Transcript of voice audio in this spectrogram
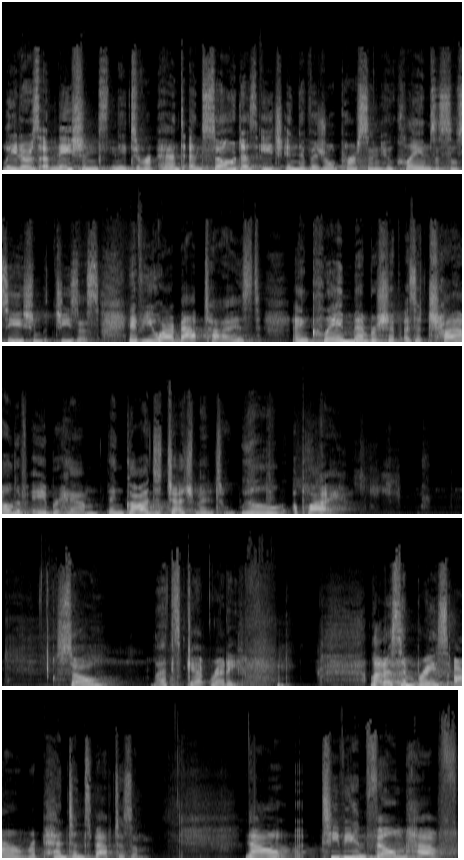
Leaders of nations need to repent, and so does each individual person who claims association with Jesus. If you are baptized and claim membership as a child of Abraham, then God's judgment will apply. So, let's get ready. Let us embrace our repentance baptism. Now, TV and film have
